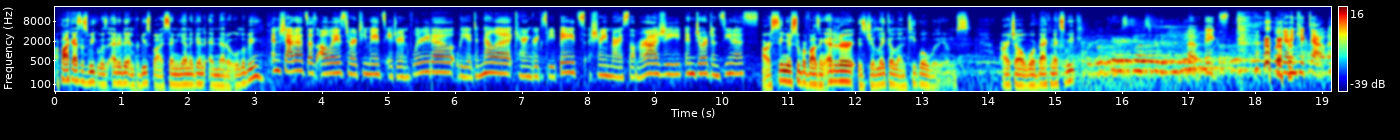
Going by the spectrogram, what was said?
Our podcast this week was edited and produced by Sami Yenigun and Neda Ulaby. And shout outs, as always, to our teammates Adrian Florido, Leah Donnella, Karen Grigsby Bates, Shereen Marisol Meraji, and George Encinas. Our senior supervising editor is Juleyka Lantigua Williams. All right, y'all, we're back next week. Oh, thanks. We're getting kicked out.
